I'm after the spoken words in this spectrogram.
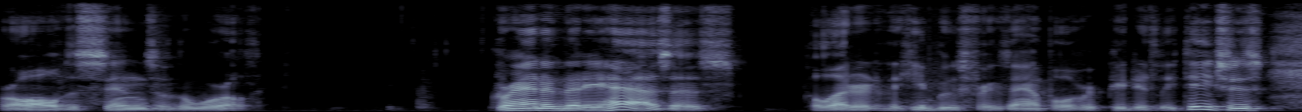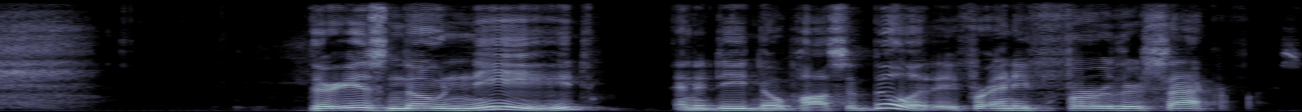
for all the sins of the world? Granted that he has, as the letter to the Hebrews, for example, repeatedly teaches, there is no need and indeed no possibility for any further sacrifice.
